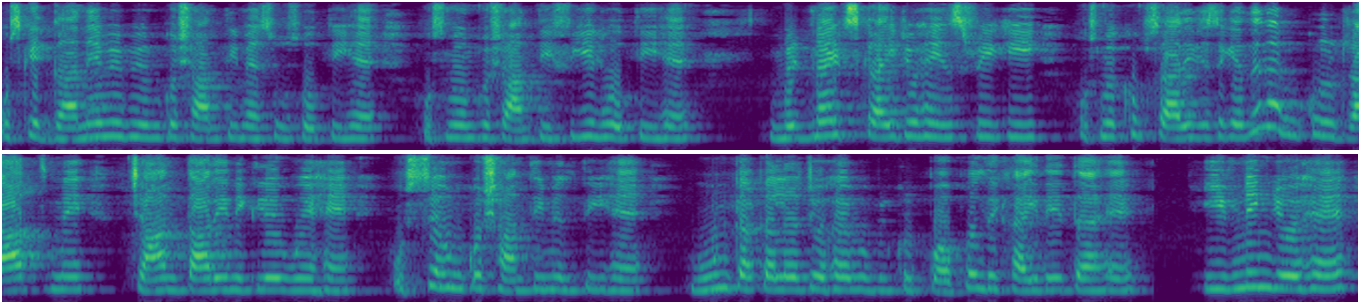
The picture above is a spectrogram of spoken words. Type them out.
उसके गाने में भी उनको शांति महसूस होती है, उसमें उनको शांति फील होती है। मिडनाइट स्काई जो है हिस्ट्री की, उसमें खूब सारी, जैसे कहते हैं ना, बिल्कुल रात में चाँद तारे निकले हुए हैं, उससे उनको शांति मिलती है। मून का कलर जो है, वो बिल्कुल पर्पल दिखाई देता है। इवनिंग जो है,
